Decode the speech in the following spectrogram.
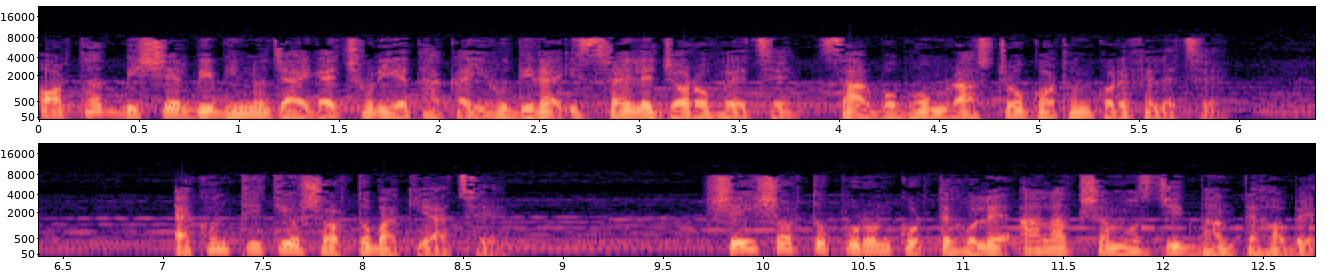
অর্থাৎ বিশ্বের বিভিন্ন জায়গায় ছড়িয়ে থাকা ইহুদিরা ইসরায়েলে জড়ো হয়েছে, সার্বভৌম রাষ্ট্র গঠন করে ফেলেছে। এখন তৃতীয় শর্ত বাকি আছে। সেই শর্ত পূরণ করতে হলে আলাকসা মসজিদ ভাঙতে হবে,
